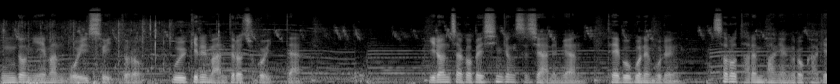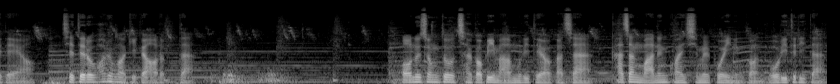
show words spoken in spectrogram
웅덩이에만 모일 수 있도록 물기를 만들어주고 있다. 이런 작업에 신경 쓰지 않으면 대부분의 물은 서로 다른 방향으로 가게 되어 제대로 활용하기가 어렵다. 어느 정도 작업이 마무리되어 가자 가장 많은 관심을 보이는 건 오리들이다.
